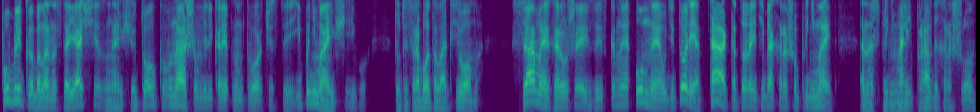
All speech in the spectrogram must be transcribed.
Публика была настоящая, знающая толк в нашем великолепном творчестве и понимающая его. Тут и сработала аксиома. Самая хорошая, изысканная, умная аудитория — та, которая тебя хорошо принимает. А нас принимали и правда хорошо.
